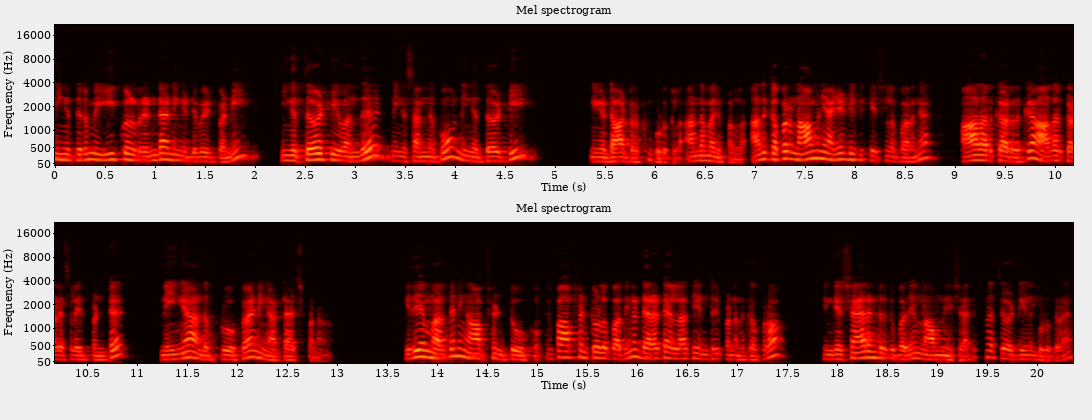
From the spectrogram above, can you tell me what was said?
நீங்கள் திரும்ப ஈக்குவல் ரெண்டாக நீங்கள் டிவைட் பண்ணி நீங்கள் தேர்ட்டி வந்து நீங்கள் சன்னுக்கும் நீங்கள் தேர்ட்டி நீங்கள் டாக்டருக்கும் கொடுக்கலாம். அந்த மாதிரி பண்ணலாம். அதுக்கப்புறம் நாமினி ஐடென்டிஃபிகேஷனில் பாருங்கள் ஆதார் கார்டு இருக்குது ஆதார் கார்டை செலக்ட் பண்ணிட்டு நீங்கள் அந்த ப்ரூஃபை நீங்கள் அட்டாச் பண்ணணும். இதே மாதிரி தான் நீங்கள் ஆப்ஷன் டூக்கும் இப்போ ஆப்ஷன் டூவில் பார்த்தீங்கன்னா டேரெக்டாக எல்லாத்தையும் என்ட்ரி பண்ணதுக்கப்புறம் இங்கே ஷேர்ன்னு இருக்குது பார்த்தீங்கன்னா நாமினி ஷேர் இப்போ நான் தேர்ட்டின்னு கொடுக்குறேன்.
